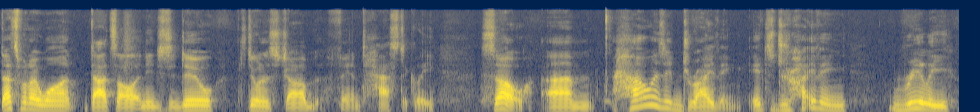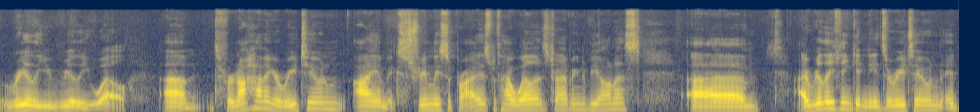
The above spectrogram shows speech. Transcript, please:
that's what I want. That's all it needs to do. It's doing its job fantastically. So, um, how is it driving? It's driving really, really, really well. Um, for not having a retune, I am extremely surprised with how well it's driving, to be honest. Um, I really think it needs a retune. It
